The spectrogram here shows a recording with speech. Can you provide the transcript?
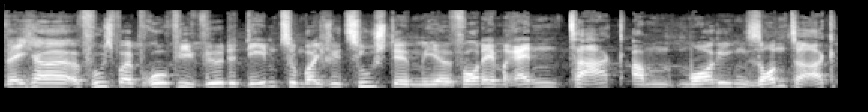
welcher Fußballprofi würde dem zum Beispiel zustimmen, hier vor dem Renntag am morgigen Sonntag,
